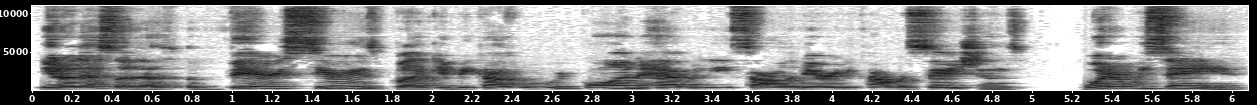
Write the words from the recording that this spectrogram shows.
You know, that's a, a very serious bucket because when we're going to having these solidarity conversations, what are we saying?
